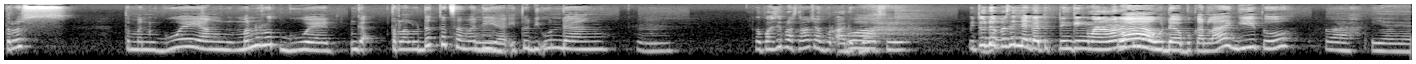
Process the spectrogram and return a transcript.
terus temen gue yang menurut gue nggak terlalu deket sama dia itu diundang. Oh, pasti perasaan campur aduk Wah. banget sih. Itu udah pasti negatif thinking ke mana-mana wah tuh. udah bukan lagi tuh Wah, iya iya.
